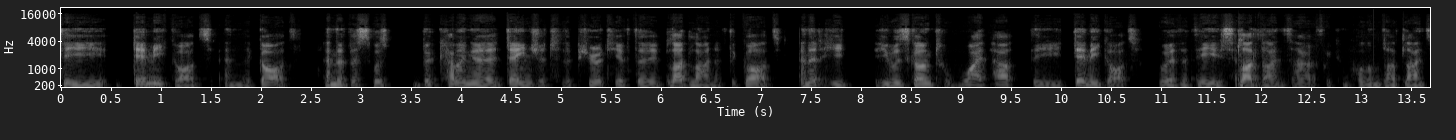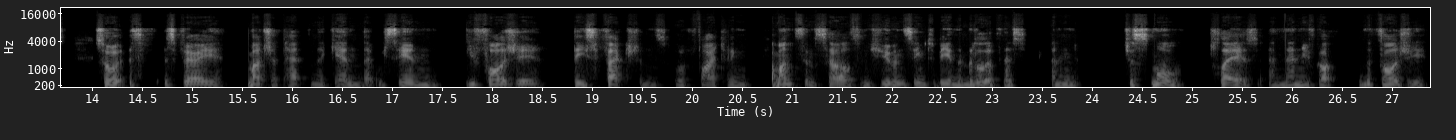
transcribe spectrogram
the demigods and the gods, and that this was becoming a danger to the purity of the bloodline of the gods, and that he he was going to wipe out the demigods, whoever these bloodlines are, if we can call them bloodlines. So it's it's very much a pattern again that we see in ufology. These factions who are fighting amongst themselves, and humans seem to be in the middle of this, and just small players. And then you've got mythology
